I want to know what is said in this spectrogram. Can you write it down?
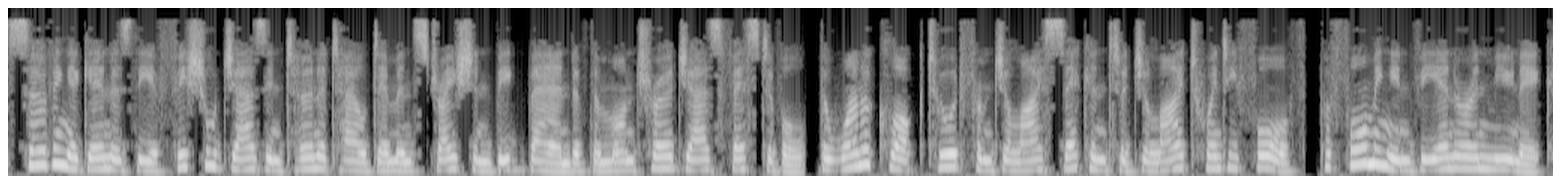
serving again as the official Jazz Internationale demonstration big band of the Montreux Jazz Festival, the One O'Clock toured from July 2 to July 24, performing in Vienna and Munich.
